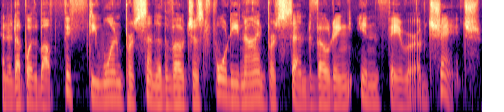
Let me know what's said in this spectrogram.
ended up with about 51% of the vote, just 49% voting in favor of change.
